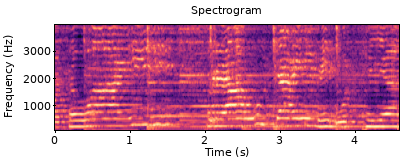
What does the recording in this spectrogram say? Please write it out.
ช่อสวายเราใจในอุทยาน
